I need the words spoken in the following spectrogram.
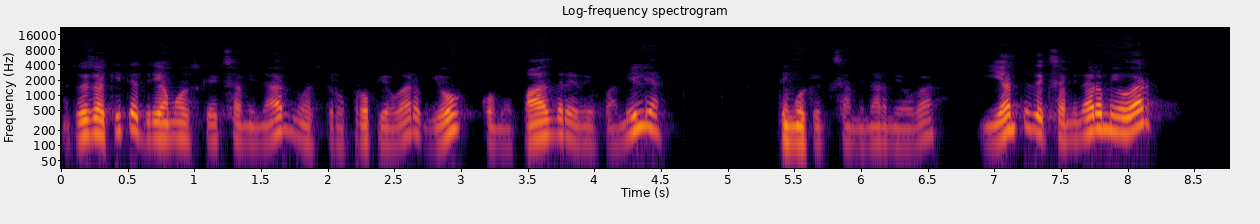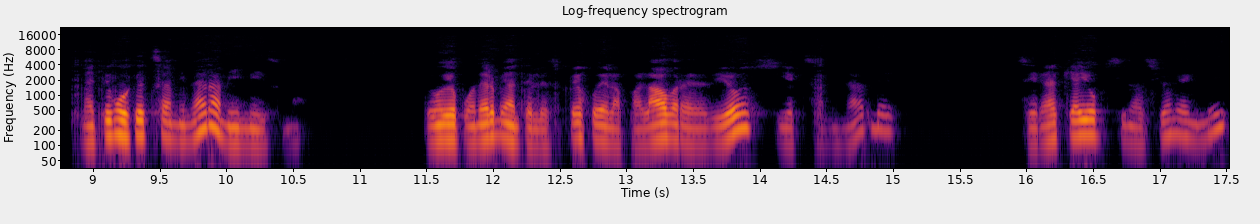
Entonces aquí tendríamos que examinar nuestro propio hogar. Yo, como padre de familia, tengo que examinar mi hogar. Y antes de examinar mi hogar, me tengo que examinar a mí mismo. Tengo que ponerme ante el espejo de la palabra de Dios y examinarme. ¿Será que hay obstinación en mí?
